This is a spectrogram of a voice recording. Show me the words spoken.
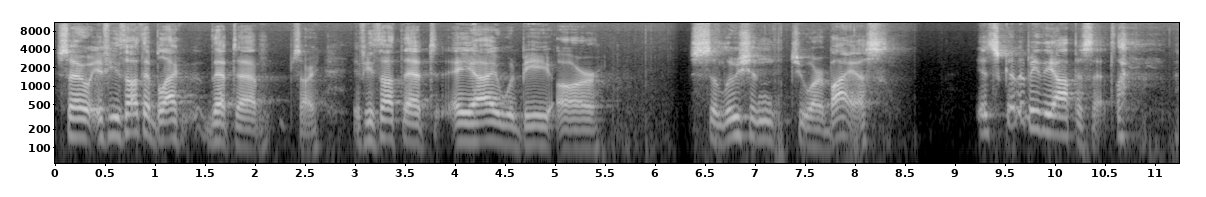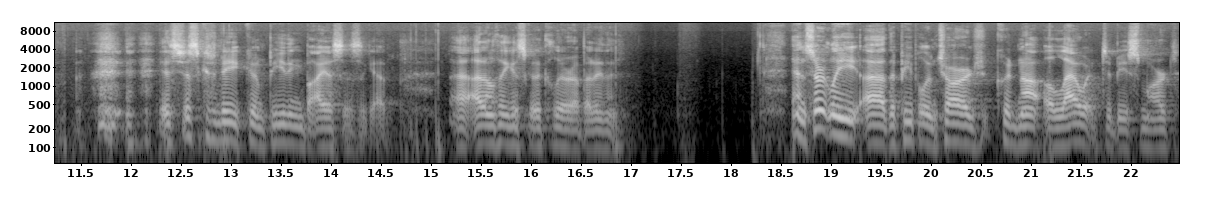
So if you thought that black that uh, sorry, if you thought that AI would be our solution to our bias, it's going to be the opposite. it's just going to be competing biases again. Uh, I don't think it's going to clear up anything. And certainly uh, the people in charge could not allow it to be smart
